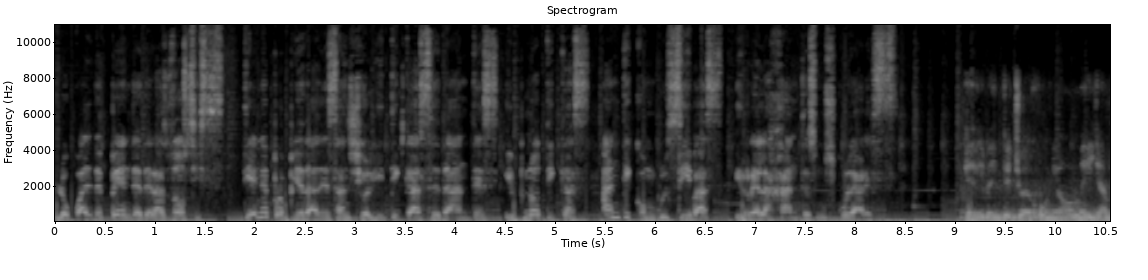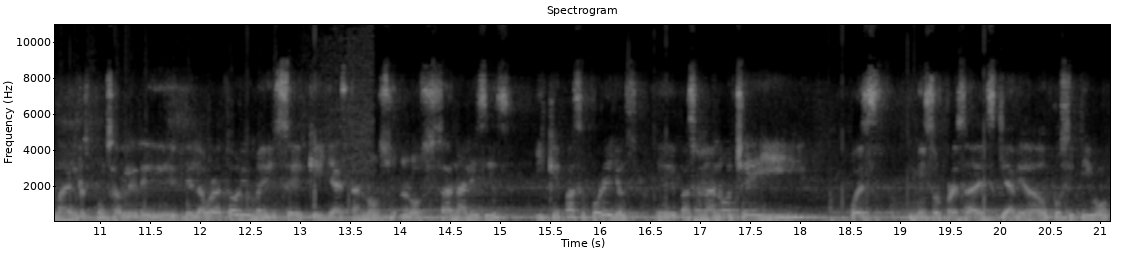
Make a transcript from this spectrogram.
lo cual depende de las dosis. Tiene propiedades ansiolíticas, sedantes, hipnóticas, anticonvulsivas y relajantes musculares. El 28 de junio me llama el responsable del laboratorio, me dice que ya están los, los análisis y que pase por ellos. Eh, paso en la noche y pues mi sorpresa es que había dado positivo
